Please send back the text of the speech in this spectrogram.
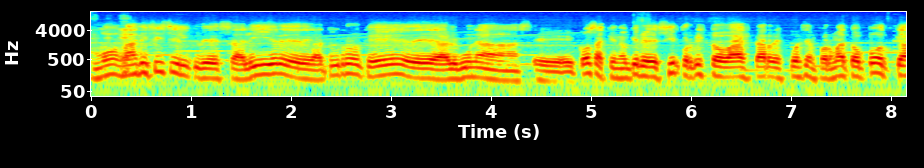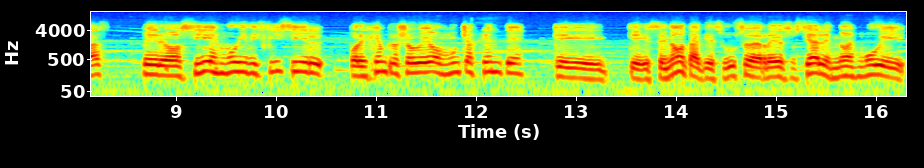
Más difícil de salir de, de Gaturro que de algunas eh, cosas que no quiero decir porque esto va a estar después en formato podcast, pero sí es muy difícil, por ejemplo, yo veo mucha gente que, que se nota que su uso de redes sociales no es muy,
